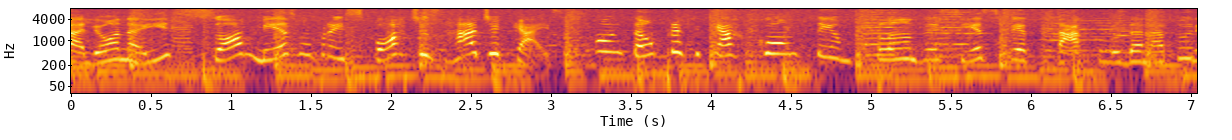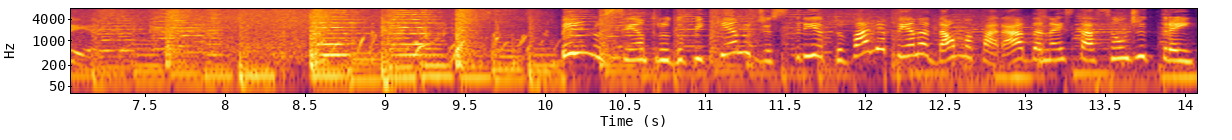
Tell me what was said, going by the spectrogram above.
Nessa grandalhona aí, só mesmo para esportes radicais, ou então para ficar contemplando esse espetáculo da natureza. Centro do pequeno distrito, vale a pena dar uma parada na estação de trem.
